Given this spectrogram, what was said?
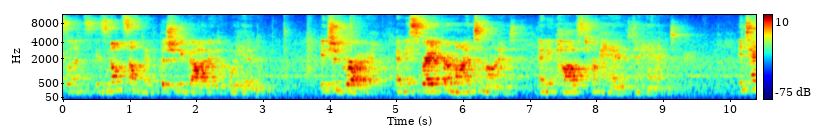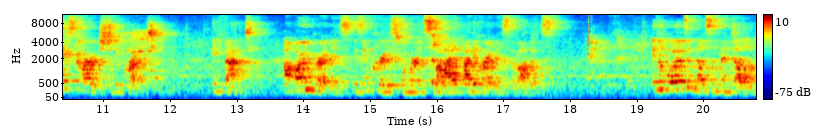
excellence is not something that should be guarded or hidden. It should grow and be spread from mind to mind and be passed from hand to hand. It takes courage to be great. In fact, our own greatness is increased when we're inspired by the greatness of others. In the words of Nelson Mandela,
